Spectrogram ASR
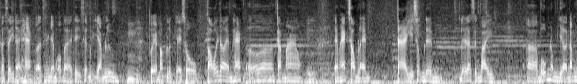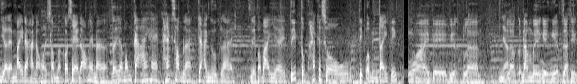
ca sĩ này hát ở khán giả bỏ về thì sẽ bị giảm lương Ừ. tụi em áp lực chạy show tối đó em hát ở cà mau Ừ. em hát xong là em chạy về xong đêm để ra sân bay. À, 4 5 giờ 5 giờ em bay ra Hà Nội xong là có xe đón em ra tới Móng Cái hát hát xong là chạy ngược lại để mà bay về tiếp tục hát cái show tiếp ở miền Tây tiếp. Ngoài về việc là Dạ. là đam mê nghề nghiệp ra thì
